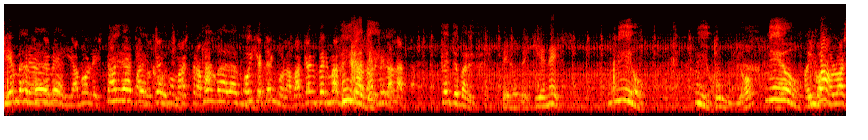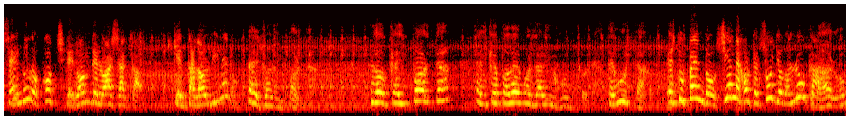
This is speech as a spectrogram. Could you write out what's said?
Siempre has de ven, ven. venir a molestarme cuando tengo coche, más trabajo. Hoy que tengo la vaca enferma, vine a Fíjate. darme la lata. ¿Qué te parece? ¿Pero de quién es? Mío. Mío. ¿Tuyo? Mío. ¿Y Ahí va, lo has hecho? menudo coche. ¿De dónde lo has sacado? ¿Quién te ha dado el dinero? Eso no importa. Lo que importa es que podemos salir juntos. ¿Te gusta? Estupendo. Sí es mejor que el suyo, don Lucas. Claro.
